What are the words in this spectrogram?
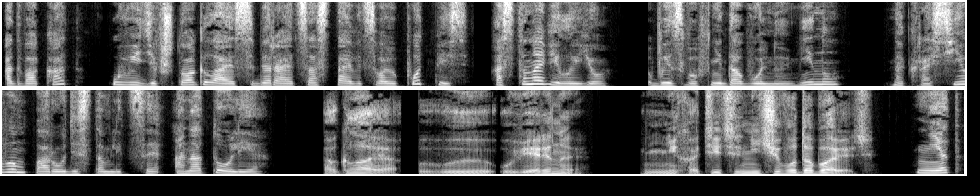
Адвокат, увидев, что Аглая собирается оставить свою подпись, остановил ее, вызвав недовольную мину на красивом породистом лице Анатолия. Аглая, вы уверены? Не хотите ничего добавить? Нет.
